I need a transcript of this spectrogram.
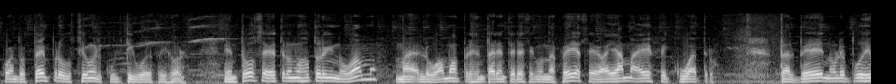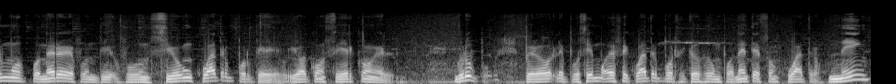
cuando está en producción el cultivo de frijol. Entonces esto nosotros innovamos, lo vamos a presentar en Teresa en una feria, se llama F4. Tal vez no le pudimos poner función 4 porque iba a coincidir con el grupo, pero le pusimos F4 porque los componentes son 4. NIN,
